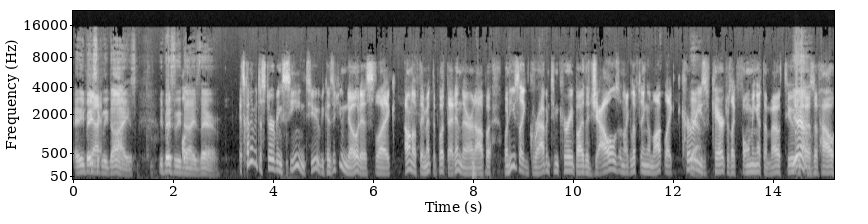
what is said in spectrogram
and he basically dies. He basically Oh. dies there. it's kind of a disturbing scene too because if you notice like i don't know if they meant to put that in there or not but when he's like grabbing tim curry by the jowls and like lifting him up like curry's character's like foaming at the mouth too Yeah. because of how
